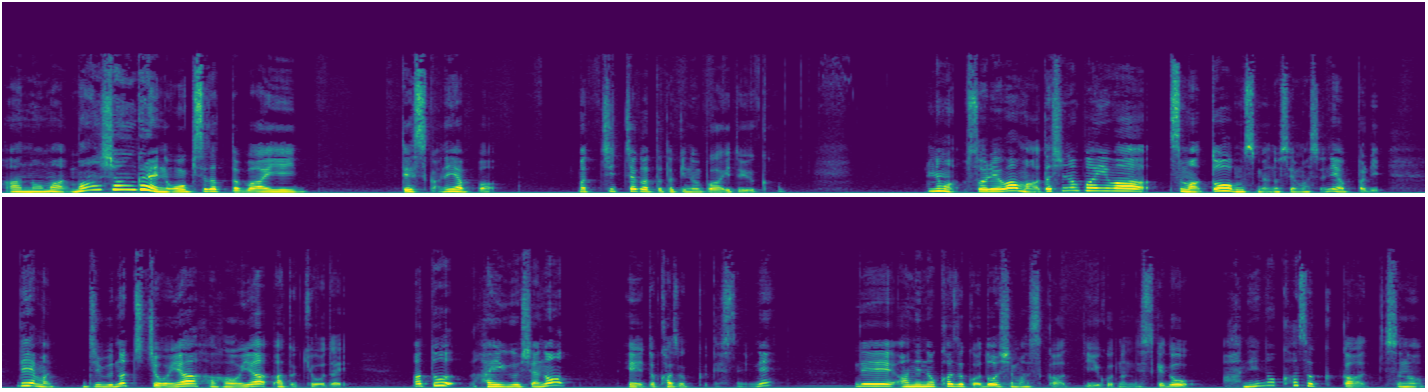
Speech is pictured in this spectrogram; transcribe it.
あのまあマンションぐらいの大きさだった場合ですかねやっぱ、まあ、ちっちゃかった時の場合というか。でもそれはまあ私の場合は妻と娘を乗せますよねやっぱり。でまあ自分の父親母親あと兄弟。あと配偶者の、えーと、家族ですよね。で姉の家族はどうしますかっていうことなんですけど姉の家族かってその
